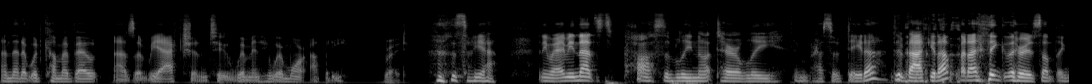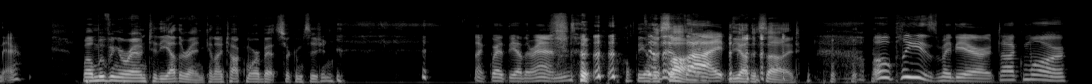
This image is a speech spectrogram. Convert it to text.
and that it would come about as a reaction to women who were more uppity. Right. so yeah. Anyway, I mean that's possibly not terribly impressive data to back it up, but I think there is something there. Well, moving around to the other end, can I talk more about circumcision? It's not quite the other end. the other side. The other side. oh, please, my dear, talk more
